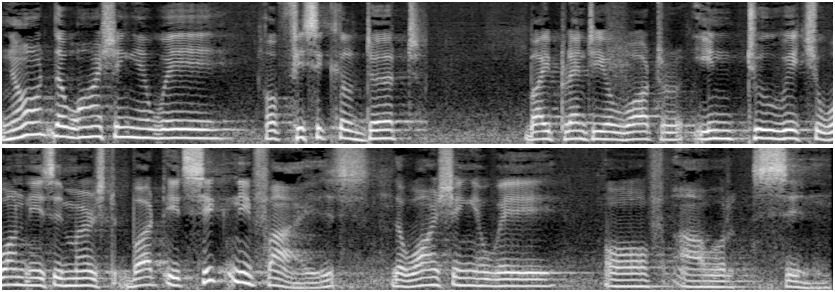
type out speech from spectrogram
Not the washing away of physical dirt by plenty of water into which one is immersed, but it signifies the washing away of our sin.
